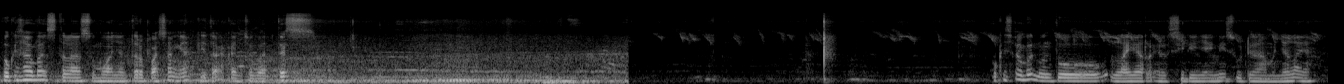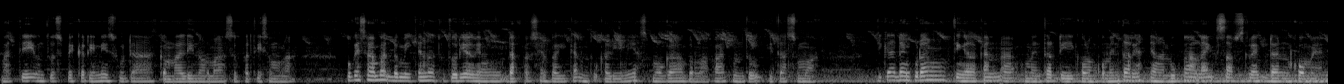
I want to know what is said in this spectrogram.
oke sahabat setelah semuanya terpasang ya kita akan coba tes Oke sahabat untuk layar LCD nya ini sudah menyala ya. Berarti untuk speaker ini sudah kembali normal seperti semula. Oke sahabat demikianlah tutorial yang dapat saya bagikan untuk kali ini ya. Semoga bermanfaat untuk kita semua. Jika ada yang kurang tinggalkan uh, komentar di kolom komentar ya. Jangan lupa like subscribe dan komen.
